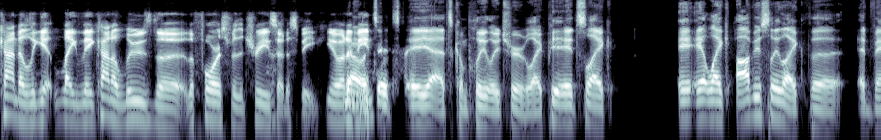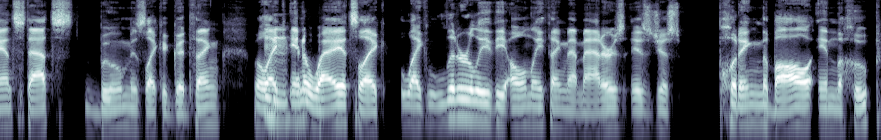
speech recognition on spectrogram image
kind of get like they kind of lose the the forest for the trees, so to speak. You know what no, I mean? It's, it's eh, yeah, it's completely true. Like it's like it, it, like obviously like the advanced stats boom is like a good thing, but like Mhm. in a way, it's like like literally the only thing that matters is just putting the ball in the hoop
